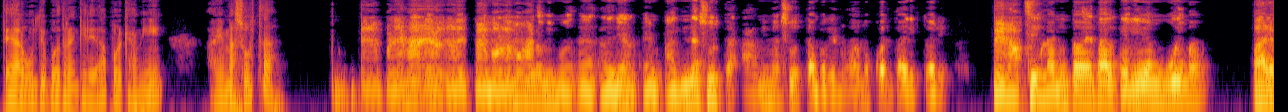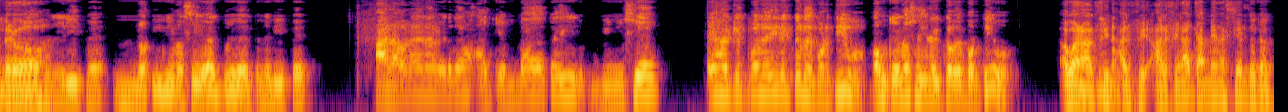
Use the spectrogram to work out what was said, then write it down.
te da algún tipo de tranquilidad, porque a mí, a mí me asusta. Pero el problema, eh, eh, Pero volvemos a lo mismo, eh, Adrián. eh, A ti te asusta, a mí me asusta porque nos damos cuenta de la historia. pero a Sí. Fulanito de tal que vive en Wima Vale, pero Tenerife, no- y que no sigue la actualidad del Tenerife, a la hora de la verdad, a quien va a pedir dimisión, es al que pone director deportivo. aunque no sea director deportivo. ah, bueno, al, fin, al, fi- al final también es cierto que el-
